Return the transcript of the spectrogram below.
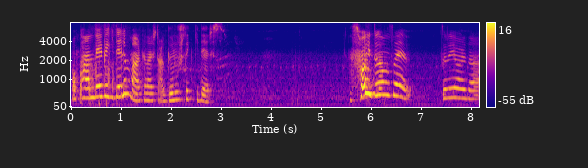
O pembe eve gidelim mi arkadaşlar? Görürsek gideriz. Soyduğumuz ev. Duruyor da.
